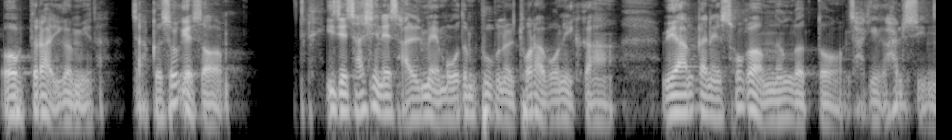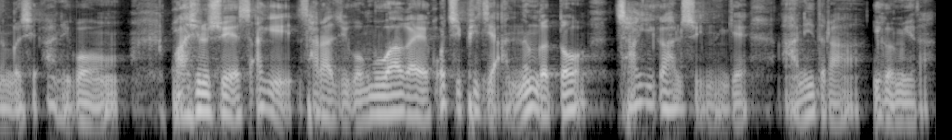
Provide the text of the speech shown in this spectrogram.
없더라 이겁니다. 자, 그 속에서 이제 자신의 삶의 모든 부분을 돌아보니까 외양간에 소가 없는 것도 자기가 할 수 있는 것이 아니고 과실수에 싹이 사라지고 무화과에 꽃이 피지 않는 것도 자기가 할 수 있는 게 아니더라 이겁니다.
